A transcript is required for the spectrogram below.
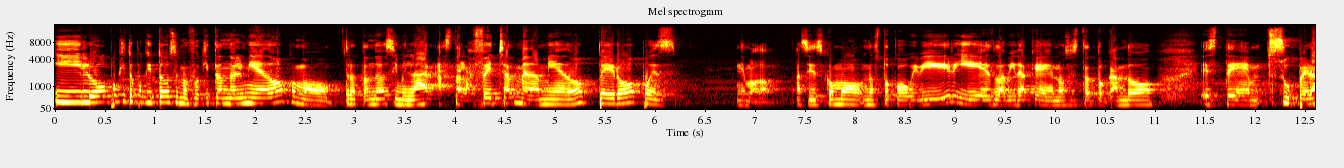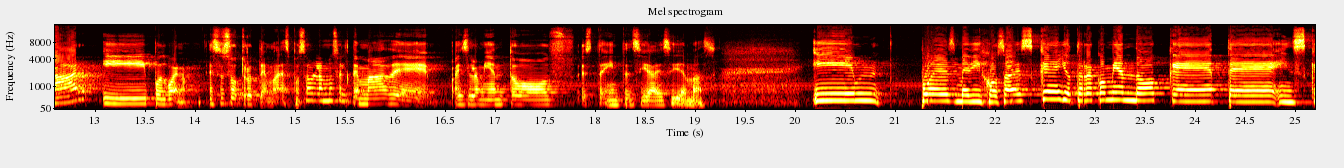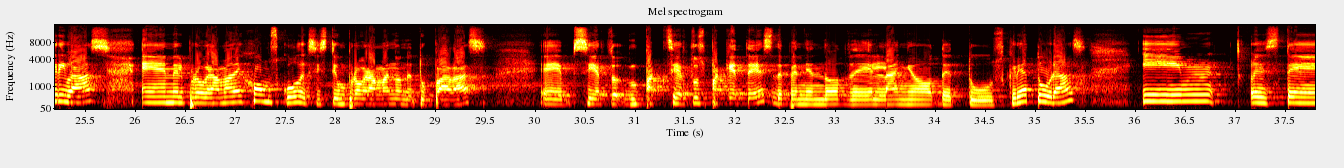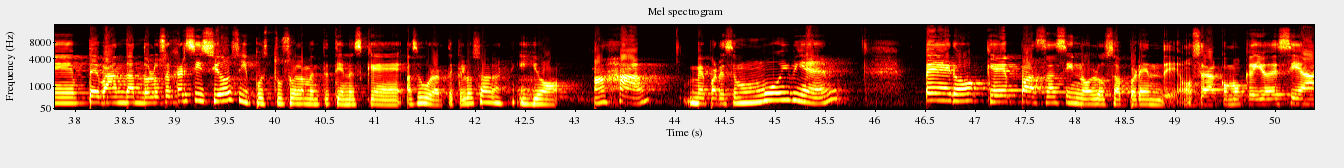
Y luego poquito a poquito se me fue quitando el miedo, como tratando de asimilar. Hasta la fecha me da miedo, pero pues ni modo. Así es como nos tocó vivir y es la vida que nos está tocando este, superar. Y pues bueno, ese es otro tema. Después hablamos del tema de aislamientos, este, intensidades y demás. Y pues me dijo, ¿sabes qué? Yo te recomiendo que te inscribas en el programa de Homeschool. Existe un programa en donde tú pagas eh, ciertos paquetes dependiendo del año de tus criaturas y este, te van dando los ejercicios y pues tú solamente tienes que asegurarte que los hagan. Y yo, ajá, me parece muy bien, pero ¿qué pasa si no los aprende? O sea, como que yo decía,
